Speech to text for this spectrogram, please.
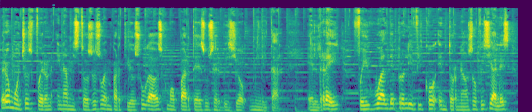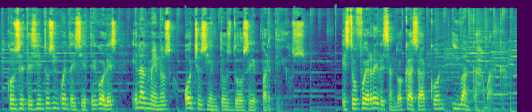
pero muchos fueron en amistosos o en partidos jugados como parte de su servicio militar. El Rey fue igual de prolífico en torneos oficiales con 757 goles en al menos 812 partidos. Esto fue regresando a casa con Iván Cajamarca.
